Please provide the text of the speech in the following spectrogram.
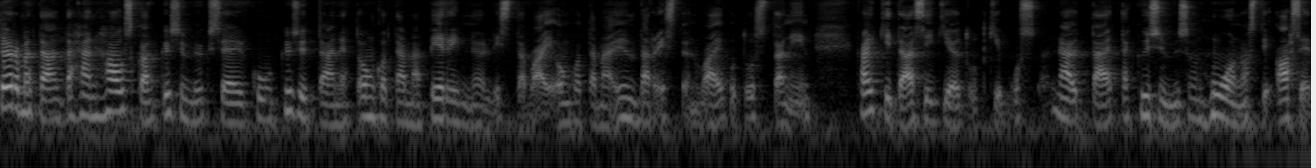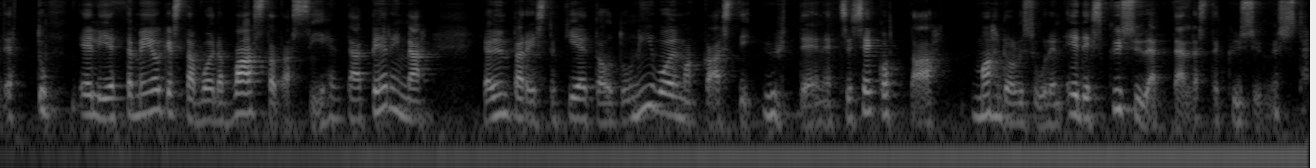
törmätään tähän hauskaan kysymykseen, kun kysytään, että onko tämä perinnöllistä vai onko tämä ympäristön vaikutusta, niin kaikki tämä sikiötutkimus näyttää, että kysymys on huonosti asetettu. Eli että me ei oikeastaan voida vastata siihen. Tämä perimä ja ympäristö kietoutuu niin voimakkaasti yhteen, että se sekoittaa mahdollisuuden edes kysyä tällaista kysymystä.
